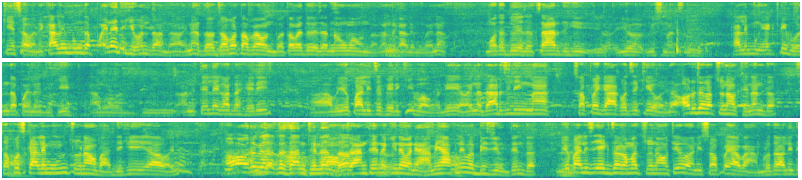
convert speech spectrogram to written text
के छ भने कालिम्पोङ त पहिल्यैदेखि हो नि त अन्त होइन? जब तपाईँ आउनुभयो तपाईँ दुई हजार नौमा आउनुभएको नि कालिम्पोङ होइन? म त दुई हजार चारदेखि यो यो उयसमा छु। कालिम्पोङ एक्टिभ हो नि त पहिल्यैदेखि। अब अनि त्यसले गर्दाखेरि अब यो पालि चाहिँ फेरि के भयो भने होइन दार्जिलिङमा सबै गएको चाहिँ के हो भन्दा अरू जग्गा चुनाव थिएन नि त। सपोज कालिम्पोङ पनि चुनाव भएदेखि अब होइन। अरू बेला त जान्थेन नि त। जान्थेन किनभने हामी आफ्नैमा बिजी हुन्थ्यो नि त। योपालि चाहिँ एक जग्गामा चुनाव थियो अनि सबै अब हाम्रो त अलिक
